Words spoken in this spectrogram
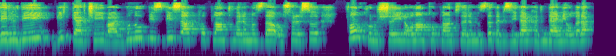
verildiği bir gerçeği var. Bunu biz bizzat toplantılarımızda, uluslararası fon kuruluşlarıyla olan toplantılarımızda da biz Lider Kadın Derneği olarak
